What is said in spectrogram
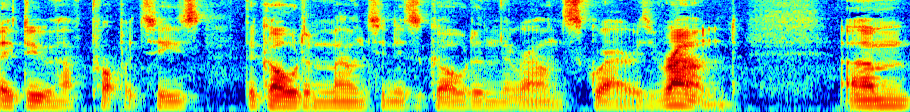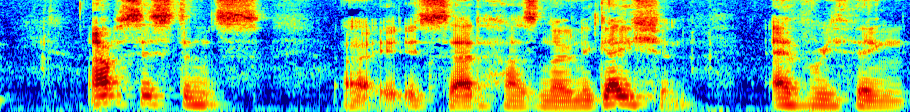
they do have properties. The golden mountain is golden, the round square is round. Um, absistence, uh, it is said, has no negation. Everything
